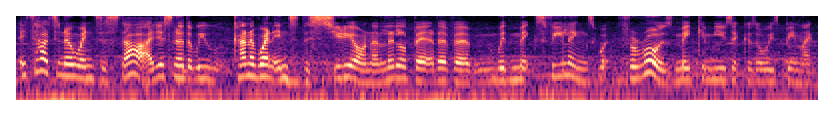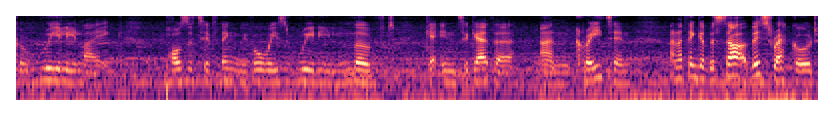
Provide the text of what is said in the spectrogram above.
It's hard to know when to start. I just know that we kind of went into the studio on a little bit of a with mixed feelings. For us, making music has always been like a really like positive thing. We've always really loved getting together and creating. And I think at the start of this record,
